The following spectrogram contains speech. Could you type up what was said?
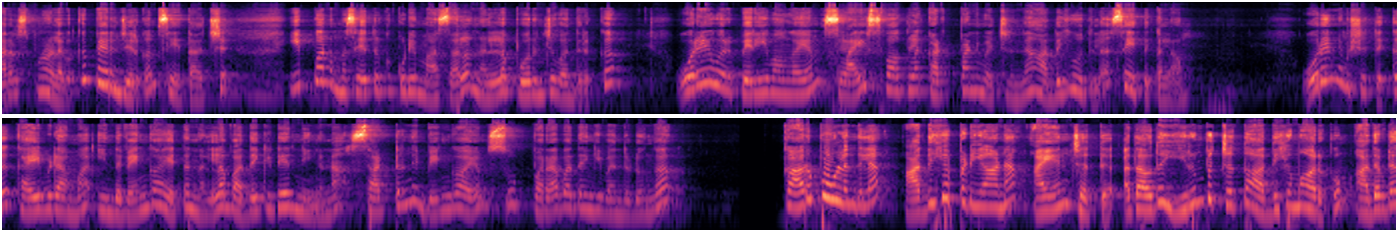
அரை ஸ்பூன் அளவுக்கு பெருஞ்சீரகம் சேர்த்தாச்சு. இப்போ நம்ம சேர்த்துக்கக்கூடிய மசாலா நல்லா பொரிஞ்சு வந்திருக்கு. ஒரே ஒரு பெரிய வெங்காயம் ஸ்லைஸ் வாக்கில் கட் பண்ணி வச்சுருந்தேன். அதையும் இதில் சேர்த்துக்கலாம். ஒரு நிமிஷத்துக்கு கைவிடாமல் இந்த வெங்காயத்தை நல்லா வதக்கிட்டே இருந்தீங்கன்னா சட்டுன்னு வெங்காயம் சூப்பராக வதங்கி வந்துடுங்க. கருப்பு உளுந்தில் அதிகப்படியான அயன் சத்து அதாவது இரும்பு சத்து அதிகமாக இருக்கும். அதை விட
